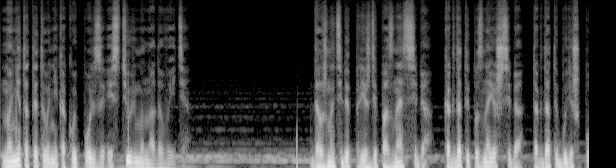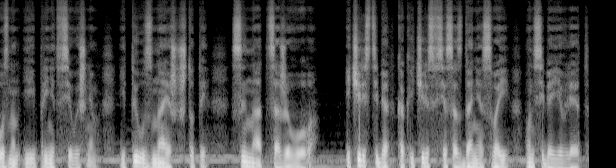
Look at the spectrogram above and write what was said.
Но нет от этого никакой пользы, из тюрьмы надо выйти. Должно тебе прежде познать себя. Когда ты познаешь себя, тогда ты будешь познан и принят Всевышним, и ты узнаешь, что ты, сын Отца Живого. И через тебя, как и через все создания свои, Он себя являет.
